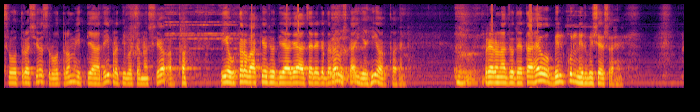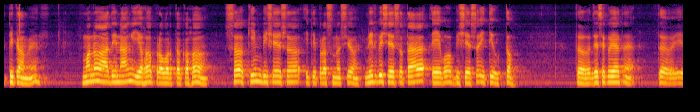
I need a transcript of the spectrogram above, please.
श्रोत्र से श्रोत्रम इत्यादि प्रतिवचन से अर्थ। ये उत्तर वाक्य जो दिया गया आचार्य के द्वारा, उसका यही अर्थ है। प्रेरणा जो देता है, वो बिल्कुल निर्विशेष है। टीका में, मनो आदिनांग यह प्रवर्तक स किम विशेष इति प्रश्न से निर्विशेषता एवं विशेष इति उक्तम तो जैसे कोई तो ये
